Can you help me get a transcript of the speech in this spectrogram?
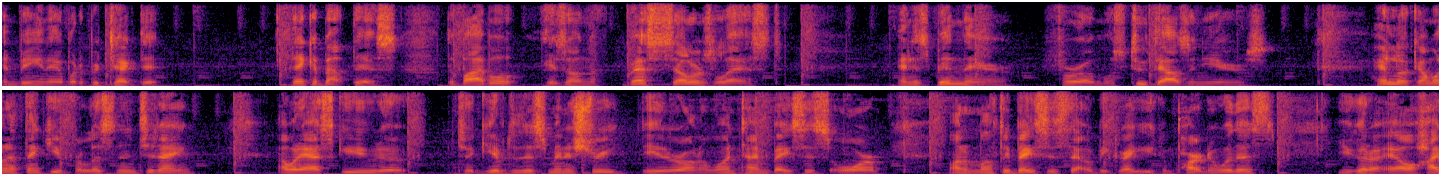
and being able to protect it. Think about this the Bible is on the bestsellers list and it's been there for almost 2,000 years. Hey, look, I want to thank you for listening today. I would ask you to, to give to this ministry either on a one time basis or on a monthly basis. That would be great. You can partner with us. You go to l-m-i.org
